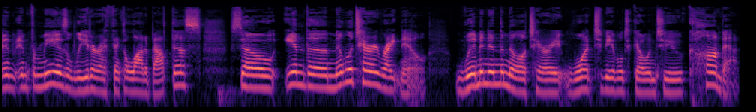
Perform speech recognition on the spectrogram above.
And, and for me as a leader, I think a lot about this. So in the military right now, women in the military want to be able to go into combat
